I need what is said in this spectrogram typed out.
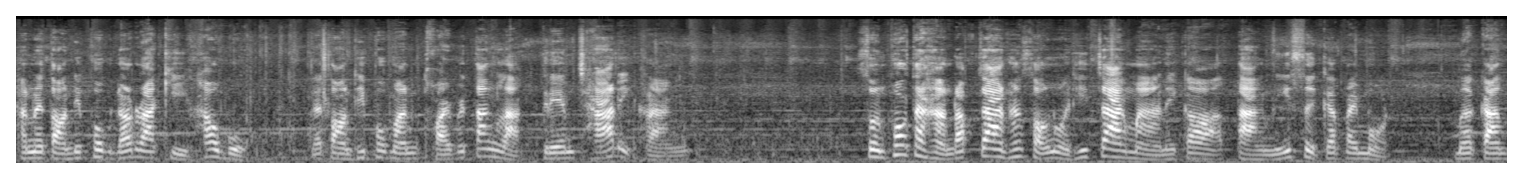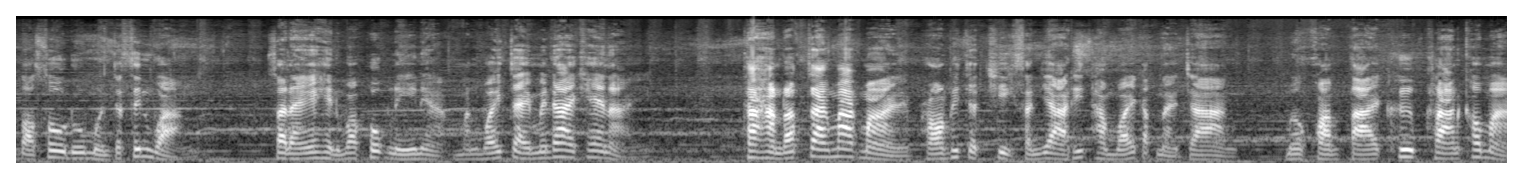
ทั้งในตอนที่พวกดอตราคีเข้าบุก และตอนที่พวกมันถอยไปตั้งหลักเตรียมชาร์จอีกครั้ง ส่วนพวกทหารรับจ้างทั้งสองหน่วยที่จ้างมานี่ก็ต่างหนีศึกกันไปหมด เมื่อการต่อสู้ดูเหมือนจะสิ้นหวัง แสดงให้เห็นว่าพวกนี้เนี่ยมันไว้ใจไม่ได้แค่ไหน ทหารรับจ้างมากมาย พร้อมที่จะฉีกสัญญาที่ทำไว้กับนายจ้าง เมื่อความตายคืบคลานเข้ามา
